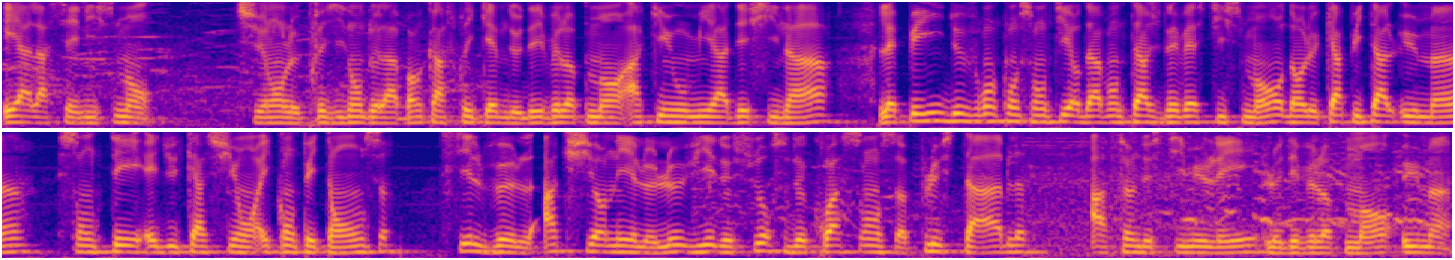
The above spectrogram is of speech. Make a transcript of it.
et à l'assainissement. Selon le président de la Banque africaine de développement Akinoumi Adeshina, les pays devront consentir davantage d'investissements dans le capital humain, santé, éducation et compétences s'ils veulent actionner le levier de sources de croissance plus stable afin de stimuler le développement humain.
